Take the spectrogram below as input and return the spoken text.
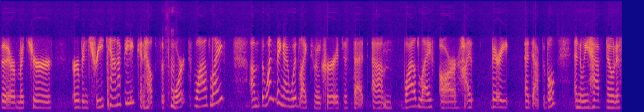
their mature urban tree canopy can help support wildlife. Um, the one thing I would like to encourage is that um, wildlife are high, very adaptable, and we have noticed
